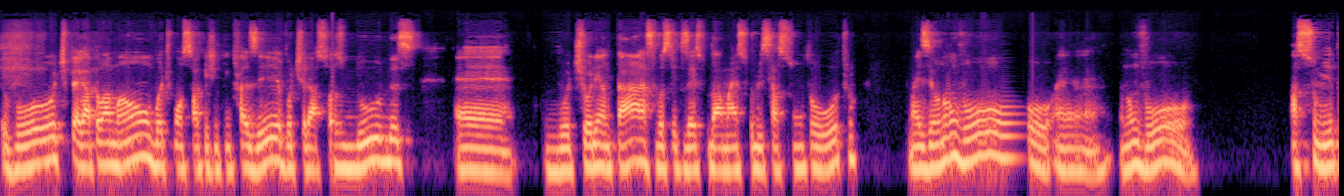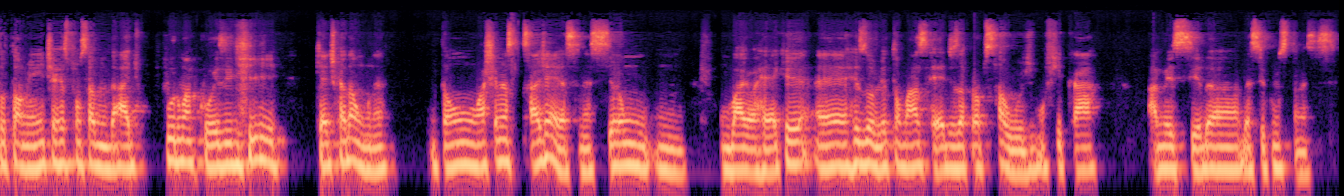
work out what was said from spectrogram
Eu vou te pegar pela mão, vou te mostrar o que a gente tem que fazer, vou tirar suas dúvidas, é, vou te orientar se você quiser estudar mais sobre esse assunto ou outro, mas eu não vou, é, eu não vou assumir totalmente a responsabilidade por uma coisa que, que é de cada um, né? Então, acho que a mensagem é essa, né? Ser um, um, um biohacker é resolver tomar as rédeas da própria saúde, não ficar à mercê da, das circunstâncias.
